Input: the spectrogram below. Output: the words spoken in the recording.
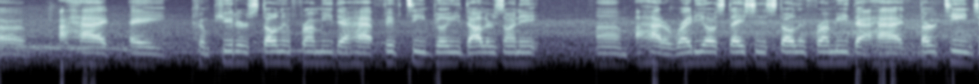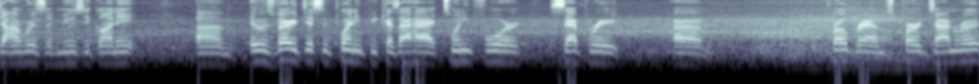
uh, I had a computer stolen from me that had $15 billion on it. Um, I had a radio station stolen from me that had 13 genres of music on it. Um, it was very disappointing because I had 24 separate um, programs per genre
